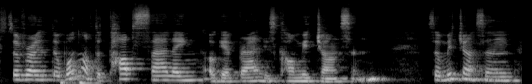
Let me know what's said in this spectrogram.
So for the one of the top selling okay brand is called Mead Johnson. So Mead Johnson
